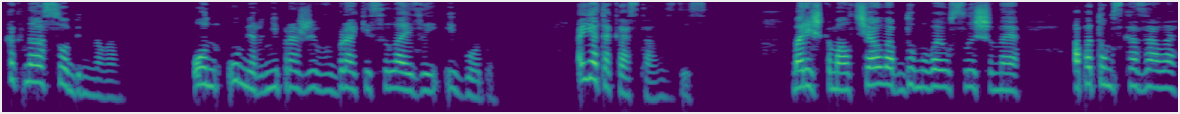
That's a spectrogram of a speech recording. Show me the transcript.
как на особенного. Он умер, не прожив в браке с Элайзой и года. А я так и осталась здесь. Маришка молчала, обдумывая услышанное, а потом сказала,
